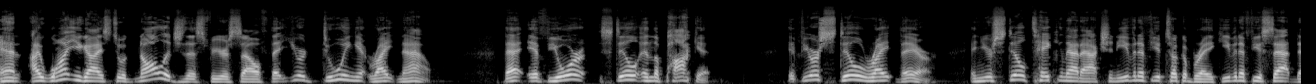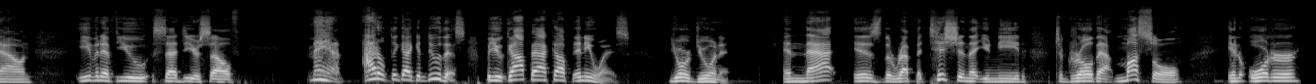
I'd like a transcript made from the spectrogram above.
And I want you guys to acknowledge this for yourself that you're doing it right now. That if you're still in the pocket, if you're still right there and you're still taking that action, even if you took a break, even if you sat down, even if you said to yourself, man, I don't think I can do this, but you got back up anyways, you're doing it. And that is the repetition that you need to grow that muscle in order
